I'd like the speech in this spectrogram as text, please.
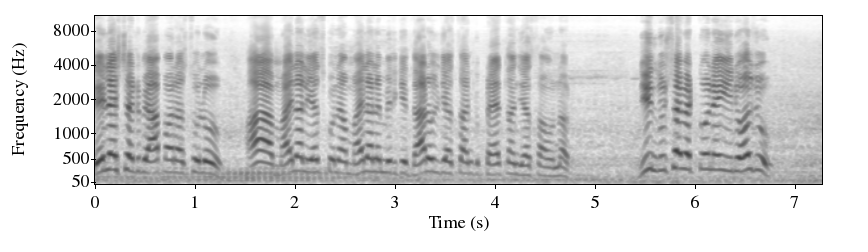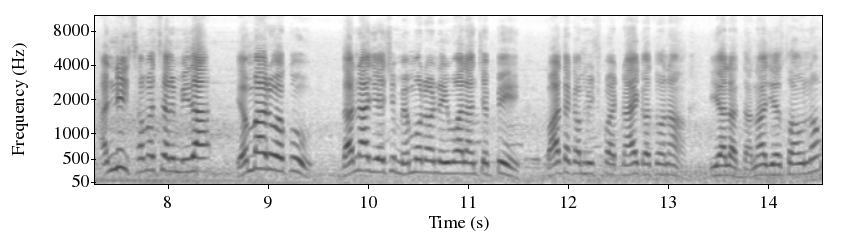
రియల్ ఎస్టేట్ వ్యాపారస్తులు ఆ మహిళలు వేసుకున్న మహిళల మీదకి దాడులు చేస్తానికి ప్రయత్నం చేస్తూ ఉన్నారు. దీన్ని దృష్టిలో పెట్టుకునే ఈరోజు అన్ని సమస్యల మీద ఎంఆర్ఓకు ధర్నా చేసి మెమోరాండం ఇవ్వాలని చెప్పి భారత కమ్యూనిస్ట్ పార్టీ నాయకత్వాన ఇవాళ ధర్నా చేస్తూ ఉన్నాం.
